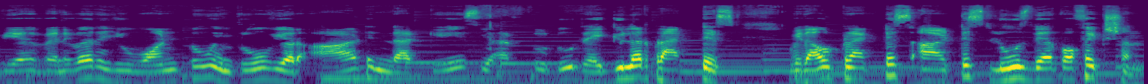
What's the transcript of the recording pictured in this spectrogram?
whenever you want to improve your art in that case you have to do regular practice. Without practice artists lose their perfection.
